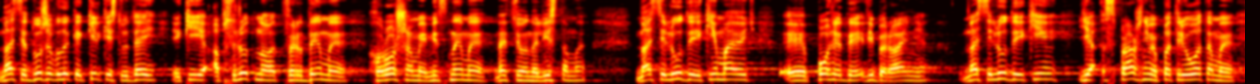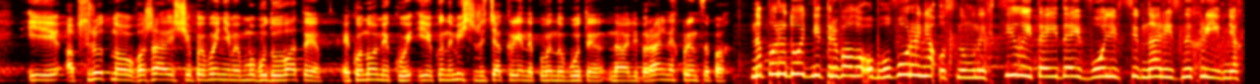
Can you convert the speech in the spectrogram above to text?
У нас є дуже велика кількість людей, які є абсолютно твердими, хорошими, міцними націоналістами. У нас є люди, які мають е, погляди ліберальні. У нас є люди, які є справжніми патріотами і абсолютно вважають, що повинні ми будувати економіку і економічне життя країни повинно бути на ліберальних принципах. Напередодні тривало обговорення основних цілей та ідей волівців на різних рівнях.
